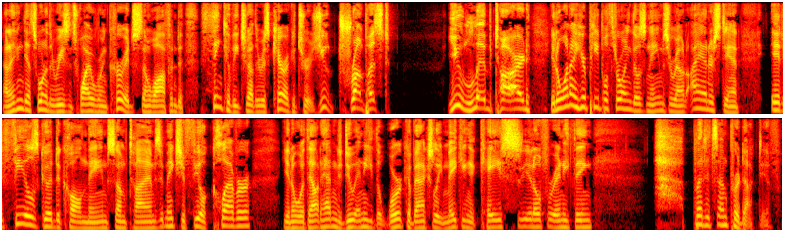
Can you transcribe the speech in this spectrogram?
And I think that's one of the reasons why we're encouraged so often to think of each other as caricatures. You Trumpist, you libtard. You know, when I hear people throwing those names around, I understand it feels good to call names sometimes. It makes you feel clever, you know, without having to do any of the work of actually making a case, you know, for anything. But it's unproductive.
